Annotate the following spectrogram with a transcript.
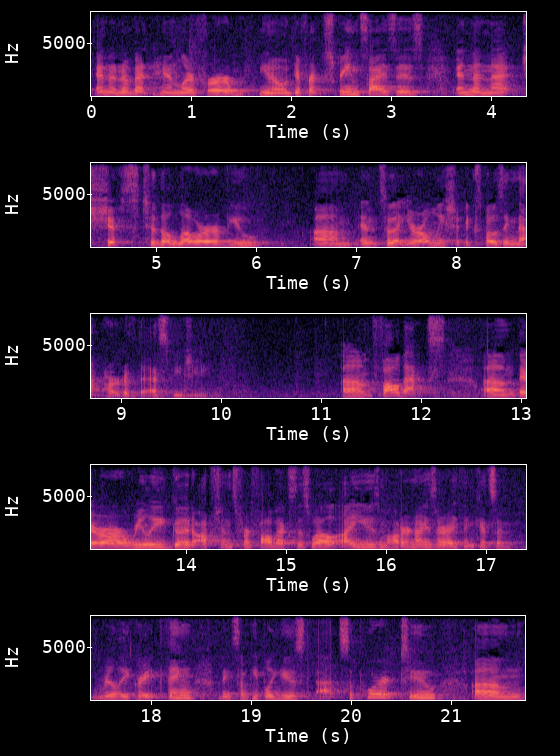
and an event handler for you know different screen sizes, and then that shifts to the lower view, um, and so that you're only exposing that part of the SVG. Um, fallbacks. Um, there are really good options for fallbacks as well. I use Modernizr. I think it's a really great thing. I think some people used at support too. Um,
